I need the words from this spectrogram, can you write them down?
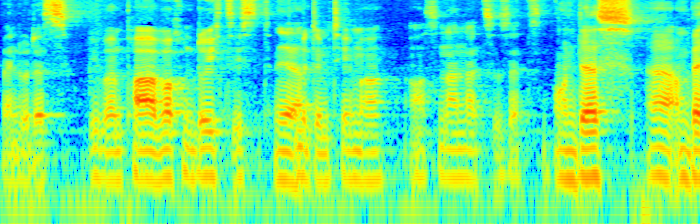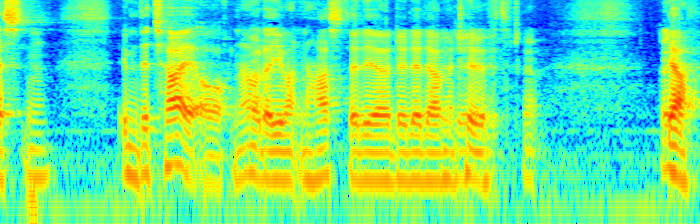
wenn du das über ein paar Wochen durchziehst, Ja. mit dem Thema auseinanderzusetzen. Und das äh, am besten im Detail auch. Ne? Ja. Oder jemanden hast, der dir, der dir damit Der hilft. Ja. Ja,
